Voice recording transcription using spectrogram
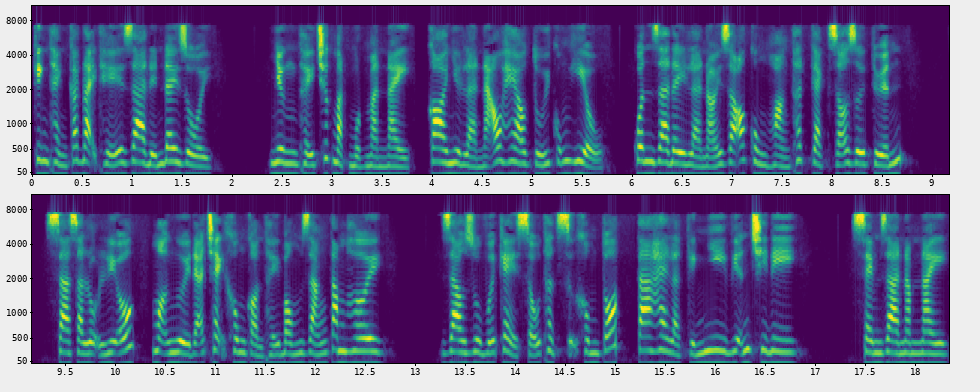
kinh thành các đại thế gia đến đây rồi. Nhưng thấy trước mặt một màn này, coi như là não heo túi cũng hiểu, quân ra đây là nói rõ cùng hoàng thất gạch rõ giới tuyến. Xa xa lộ liễu, mọi người đã chạy không còn thấy bóng dáng tăm hơi. Giao du với kẻ xấu thật sự không tốt, ta hay là kính nhi viễn chi đi. Xem ra năm nay,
